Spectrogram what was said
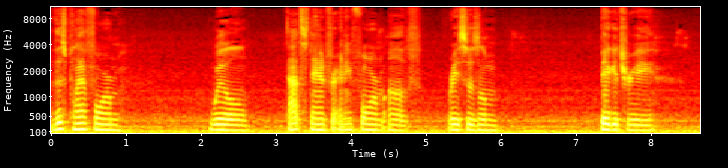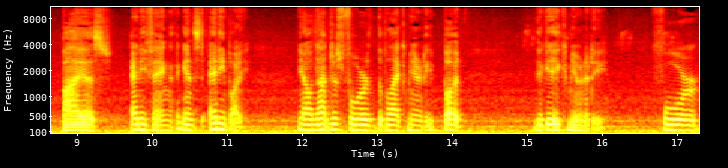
This platform will not stand for any form of racism, bigotry, bias, anything against anybody. You know, not just for the black community, but the gay community, for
